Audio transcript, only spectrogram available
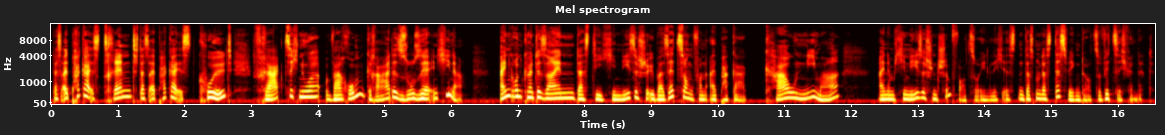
Das Alpaka ist Trend, das Alpaka ist Kult, fragt sich nur, warum gerade so sehr in China? Ein Grund könnte sein, dass die chinesische Übersetzung von Alpaka Kao Nima einem chinesischen Schimpfwort so ähnlich ist und dass man das deswegen dort so witzig findet.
